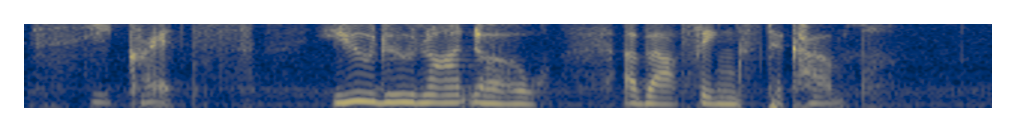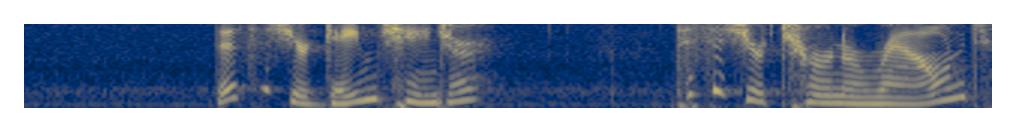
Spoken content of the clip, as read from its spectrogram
secrets you do not know about things to come. This is your game changer. This is your turnaround.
